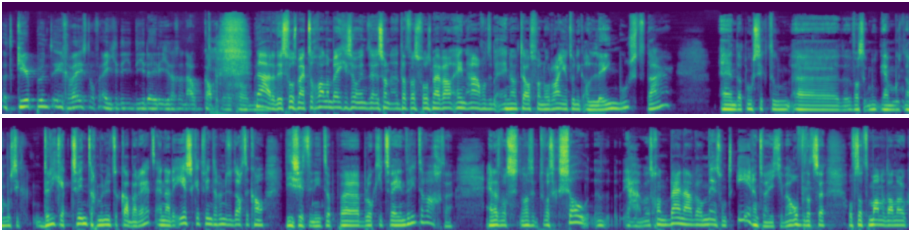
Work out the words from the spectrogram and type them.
het, keerpunt in geweest? Of eentje die, die je deed dat je dacht, nou kap ik er gewoon mee? Nou, dat is volgens mij toch wel een beetje zo. In de- dat was volgens mij wel één avond in hotels van Oranje toen ik alleen moest daar. En dat moest ik toen, dat was, ik- ja, moest- dan moest ik drie keer twintig minuten cabaret. En na de eerste keer twintig minuten dacht ik al, die zitten niet op eh, blokje 2 en 3 te wachten. En dat was, was ik, toen was ik zo, eh, ja, was gewoon bijna wel mensonterend, weet je wel. Of dat, ze, of dat de mannen dan ook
